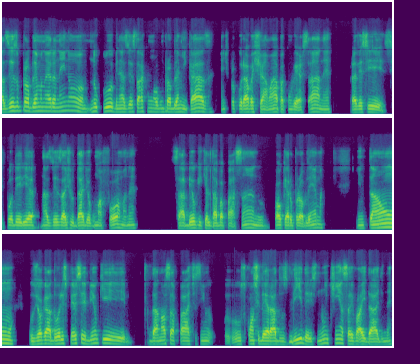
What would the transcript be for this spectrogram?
Às vezes o problema não era nem no, no clube, né? Às vezes estava com algum problema em casa, a gente procurava chamar para conversar, né? para ver se, se poderia, às vezes, ajudar de alguma forma, né? Saber o que, que ele estava passando, qual era o problema. Então, os jogadores percebiam que da nossa parte, assim, os considerados líderes não tinha essa vaidade, né?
